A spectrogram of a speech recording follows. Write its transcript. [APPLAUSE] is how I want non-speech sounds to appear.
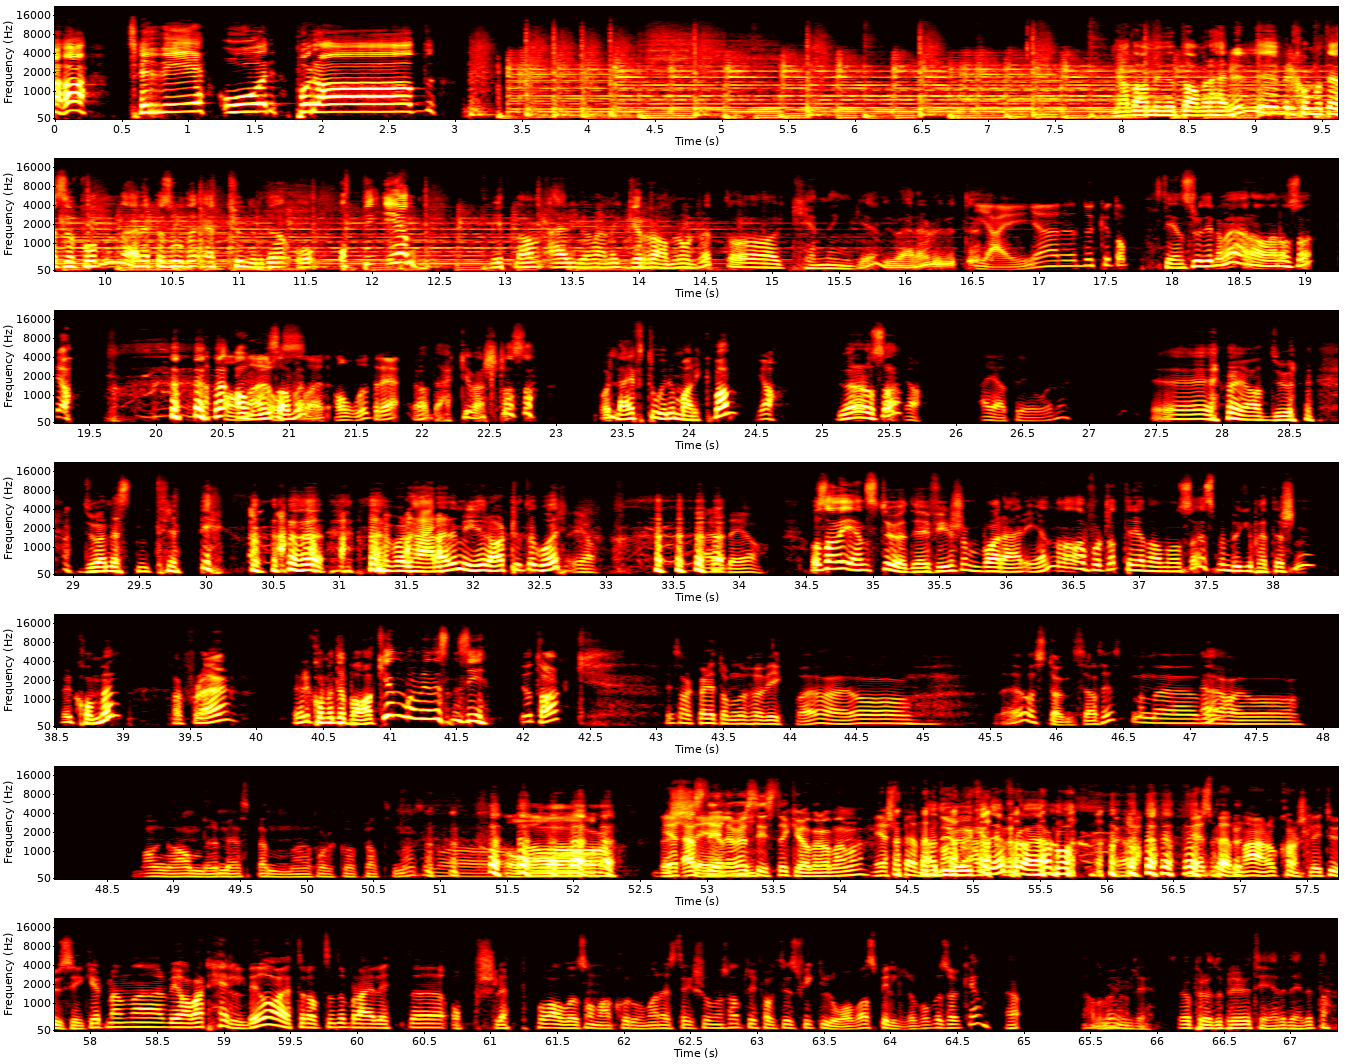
[LAUGHS] Tre år på rad! Ja da, mine damer og herrer, velkommen til SV-podden. Det er episode 181. Mitt navn er Jørn Erne Graner Horntvedt, og Ken Inge, du er her, du, vet du. Jeg er dukket opp. Stensrud til og med, er han her også? Ja. [LAUGHS] Alle er også sammen? her, alle tre. Ja, det er ikke verst, altså. Og Leif Tore Markmann, Ja. du er her også? Er jeg tre år, eller? Eh, [LAUGHS] ja, du, du er nesten 30. [LAUGHS] For her er det mye rart ute og går. Ja. Er det det, ja? [LAUGHS] Og så har vi en stødig fyr som bare er én, men han har fortsatt tre navn også. Espen Bugge Pettersen, velkommen. Takk for det. Velkommen tilbake igjen, må vi nesten si. Jo, takk. Vi snakka litt om det før vi gikk på her. Det er jo, det er jo en stund siden sist, men det, dere har jo mange andre mer spennende folk å prate med. Så da, Åh. da Jeg stiller vel sist i køen, regner jeg med. Mer Nei, du gjør jo ikke det, for du er her nå. [LAUGHS] mer spennende er nok kanskje litt usikkert, men eh, vi har vært heldige da, etter at det blei litt eh, oppslepp på alle sånne koronarestriksjoner, så at vi faktisk fikk lov av spillere på besøk igjen. Ja. det var hyggelig. Så vi har prøvd å prioritere det litt, da.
